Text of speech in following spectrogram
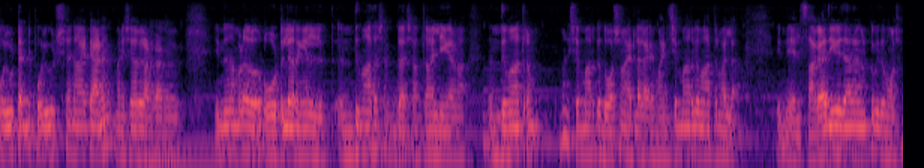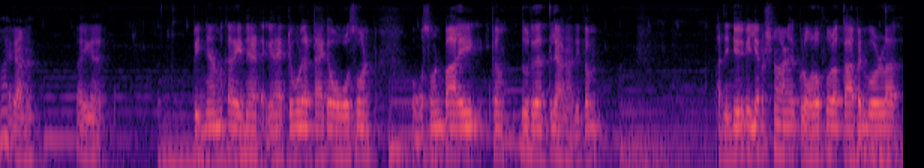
പൊല്യൂട്ടന്റ് പൊല്യൂഷനായിട്ടാണ് മനുഷ്യർ കണക്കാക്കുന്നത്. ഇന്ന് നമ്മൾ റോഡിൽ ഇറങ്ങിയാൽ എന്തുമാത്രം ശബ്ദ ശബ്ദ മലിനീകരണം എന്തുമാത്രം മനുഷ്യന്മാർക്ക് ദോഷമായിട്ടുള്ള കാര്യം മനുഷ്യന്മാർക്ക് മാത്രമല്ല ഇന്ന് സകല ജീവജാലങ്ങൾക്കും ഇത് മോശമായിട്ടാണ് കഴിക്കുന്നത് പിന്നെ നമുക്കറിയുന്ന ഏറ്റവും കൂടുതൽ അറ്റാക്ക് ഓസോൺ ഓസോൺ പാളി ഇപ്പം ദുരിതത്തിലാണ്. അതിപ്പം അതിന്റെ ഒരു വലിയ പ്രശ്നമാണ് ക്ലോറോഫ്ലോറോ കാർബൺ പോലുള്ള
